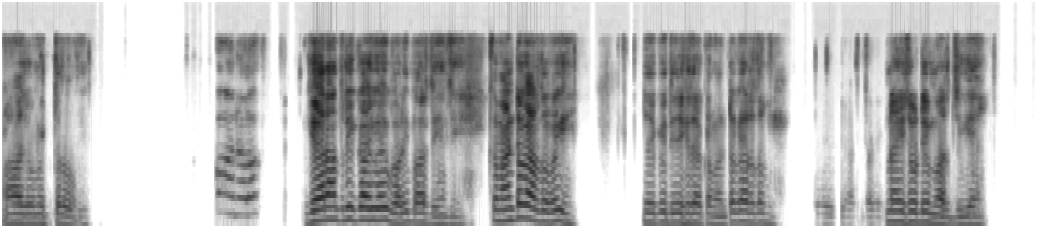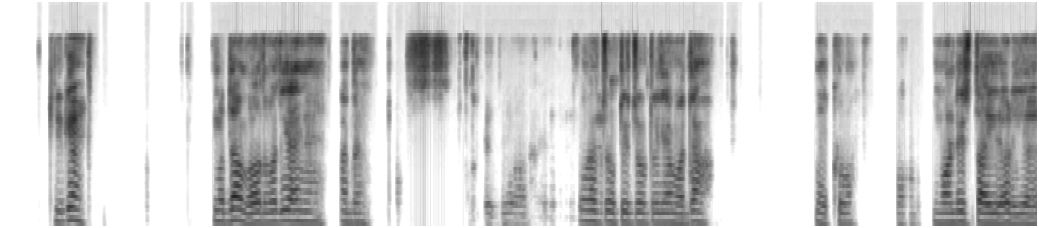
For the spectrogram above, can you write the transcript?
ਜਾਓ ਮਿੱਤਰੋ। 11 ਤਰੀਕ ਆਈ ਹੋਈ ਬੜੀ ਭਰਦੀ ਹੁੰਦੀ। ਕਮੈਂਟ ਕਰ ਦਿਓ ਬਈ। ਜੇ ਕੋਈ ਦੇਖਦਾ ਕਮੈਂਟ ਕਰ ਦਿਓ ਨਹੀਂ, ਤੁਹਾਡੀ ਮਰਜ਼ੀ ਹੈ ਠੀਕ ਹੈ? ਮੱਝਾਂ ਬਹੁਤ ਵਧੀਆ ਆਈਆਂ ਅੱਜ। ਉਹ ਛੋਟੀ ਛੋਟੀ ਜਿਹੀਆਂ ਮੱਝਾਂ। ਦੇਖੋ, ਮੰਡੀ 27 ਵਾਲੀ ਆ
